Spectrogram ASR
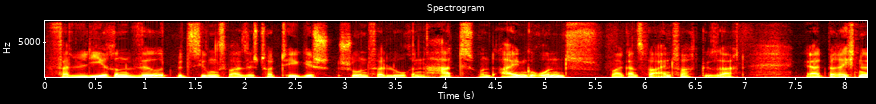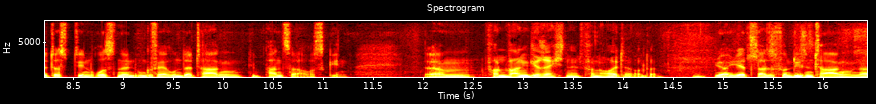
verlieren wird, beziehungsweise strategisch schon verloren hat. Und ein Grund, mal ganz vereinfacht gesagt, er hat berechnet, dass den Russen in ungefähr 100 Tagen die Panzer ausgehen. Ähm, von wann gerechnet? Von heute oder? Ja, jetzt, also von diesen Tagen. Ne?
